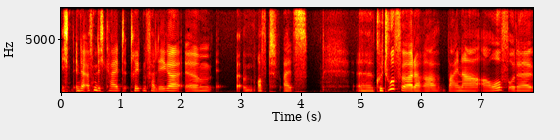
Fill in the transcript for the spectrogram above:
ich, in der Öffentlichkeit treten Verleger ähm, oft als äh, Kulturförderer beinahe auf oder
